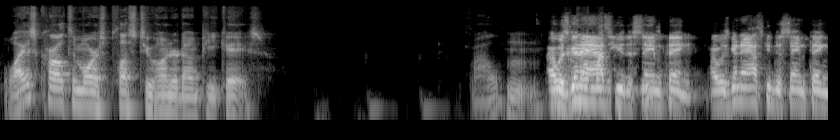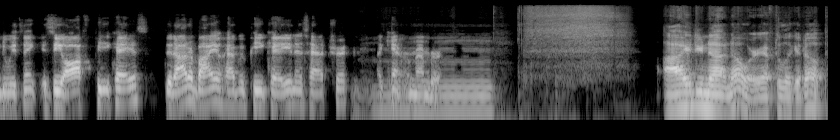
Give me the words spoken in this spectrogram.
Why is Carlton Morris plus 200 on PKs? Well, hmm. I was going to ask you the same thing. I was going to ask you the same thing. Do we think is he off PKs? Did Adebayo have a PK in his hat trick? I can't remember. Mm, I do not know. We have to look it up.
